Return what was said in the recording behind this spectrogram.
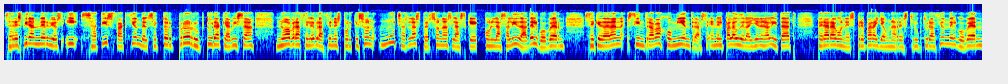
Se respiran nervios y satisfacción del sector pro ruptura que avisa no habrá celebraciones porque son muchas las personas las que con la salida del gobierno se quedarán sin trabajo mientras en el Palau de la Generalitat Per Aragones prepara ya una reestructuración del gobierno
